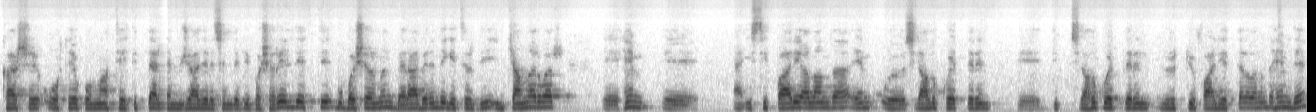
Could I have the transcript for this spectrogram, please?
karşı ortaya konulan tehditlerle mücadelesinde bir başarı elde etti. Bu başarının beraberinde getirdiği imkanlar var. E, hem e, yani istihbari alanda hem e, silahlı kuvvetlerin e, silahlı kuvvetlerin yürüttüğü faaliyetler alanında hem de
